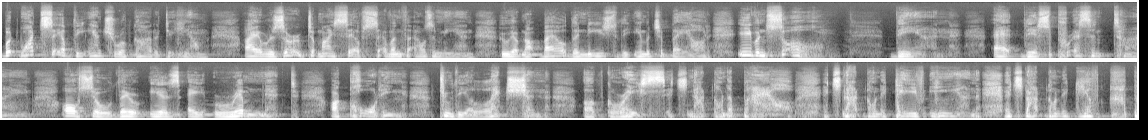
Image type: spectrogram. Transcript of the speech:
But what saith the answer of God unto him? I have reserved to myself seven thousand men who have not bowed the knees to the image of Baal. Even so, then at this present time. Also, there is a remnant according to the election of grace. It's not going to bow, it's not going to cave in, it's not going to give up.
